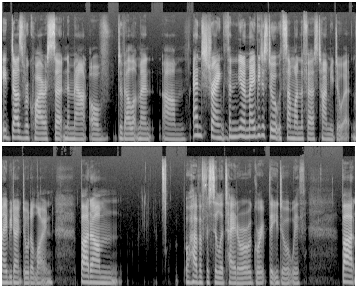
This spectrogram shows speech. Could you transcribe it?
it does require a certain amount of development um, and strength. And you know maybe just do it with someone the first time you do it. Maybe don't do it alone. But um or have a facilitator or a group that you do it with. But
